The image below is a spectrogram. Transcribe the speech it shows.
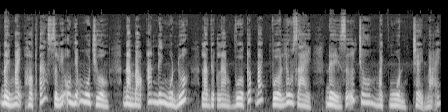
đẩy mạnh hợp tác xử lý ô nhiễm môi trường, đảm bảo an ninh nguồn nước là việc làm vừa cấp bách vừa lâu dài để giữ cho mạch nguồn chảy mãi.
